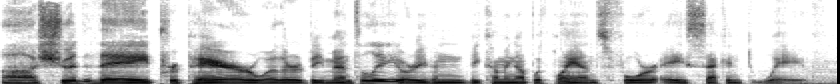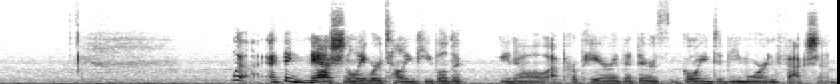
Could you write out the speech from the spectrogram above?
uh, should they prepare, whether it be mentally or even be coming up with plans for a second wave? Well, I think nationally we're telling people to you know, prepare that there's going to be more infection.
